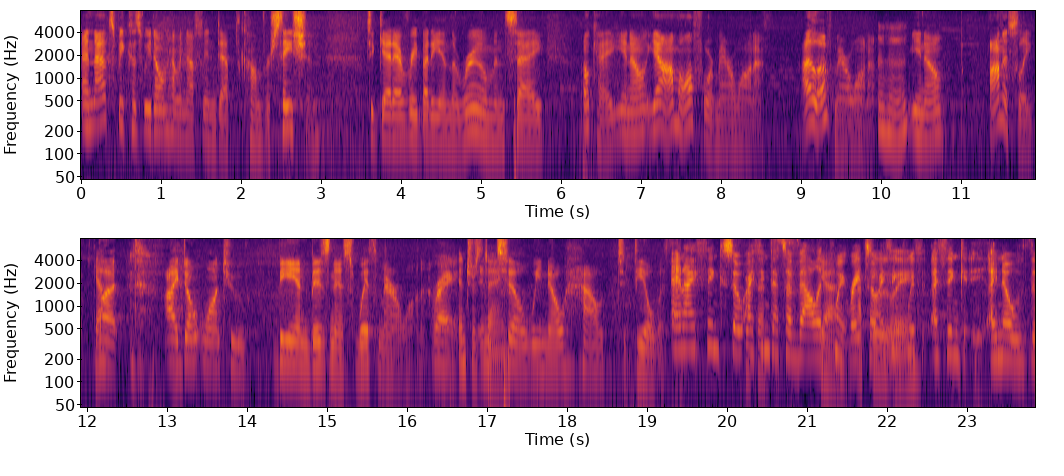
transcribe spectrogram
and that's because we don't have enough in depth conversation to get everybody in the room and say, okay, you know, yeah, I'm all for marijuana. I love marijuana, you know, honestly. Yeah. But I don't want to be in business with marijuana Right. Interesting. until we know how to deal with it. And I think so. I think that's- that's a valid yeah, point, right? So I think with I think I know the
